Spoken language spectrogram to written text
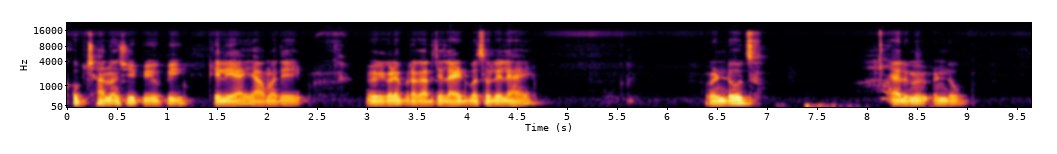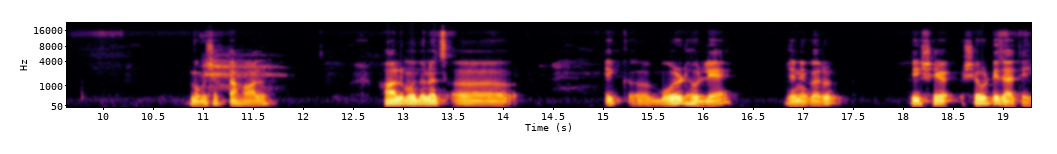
खूप छान अशी पी ओ पी केली आहे. यामध्ये वेगवेगळ्या प्रकारचे लाइट बसवलेले आहे. Windows aluminium window. बघू शकता हॉल. हॉलमधूनच एक बोर्ड ठेवली आहे. जेणेकरून ती शे शेवटी जाते.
